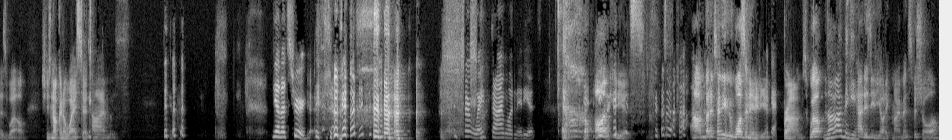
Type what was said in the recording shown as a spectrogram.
as well. She's not going to waste her time with. yeah, that's true. Yeah. don't waste time on idiots. On idiots. Um, but I tell you who wasn't an idiot, Okay. Brahms. Well, no, I think he had his idiotic moments for sure.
